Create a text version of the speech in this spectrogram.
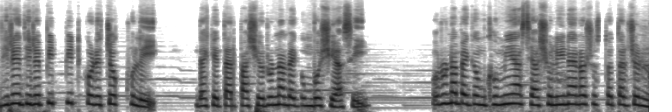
ধীরে ধীরে পিট পিট করে চোখ খুলে দেখে তার পাশে অরুণা বেগম বসে আছে। অরুণা বেগম ঘুমিয়ে আছে আসলে ইনায়ের অসুস্থতার জন্য।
